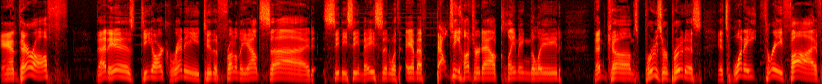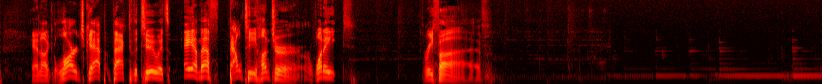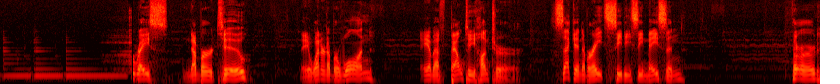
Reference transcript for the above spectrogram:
And they're off. That is D-Arc Rennie to the front on the outside. CDC Mason with AMF Bounty Hunter now claiming the lead. Then comes Bruiser Brutus. It's 1835 and a large gap back to the two. It's AMF Bounty Hunter. 1835. Race number two. The winner number one, AMF Bounty Hunter. Second, number eight, CDC Mason. Third,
